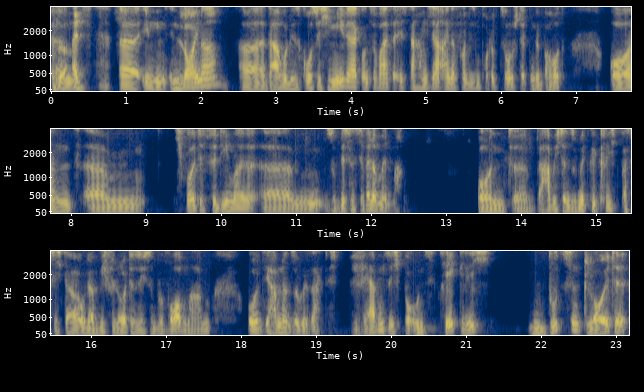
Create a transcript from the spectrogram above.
Also ähm, als äh, in, in Leuna, äh, da wo dieses große Chemiewerk und so weiter ist, da haben sie ja eine von diesen Produktionsstätten gebaut. Und ähm, ich wollte für die mal ähm, so Business Development machen. Und äh, da habe ich dann so mitgekriegt, was sich da oder wie viele Leute sich so beworben haben. Und die haben dann so gesagt, es bewerben sich bei uns täglich ein Dutzend Leute,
